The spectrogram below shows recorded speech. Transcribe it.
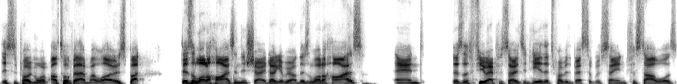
This is probably more. I'll talk about that in my lows, but there's a lot of highs in this show. Don't get me wrong. There's a lot of highs, and there's a few episodes in here that's probably the best that we've seen for Star Wars.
